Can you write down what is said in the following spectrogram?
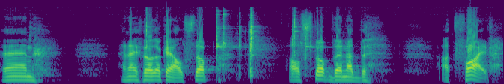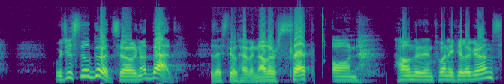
And, and I thought, okay, I'll stop I'll stop then at the at five, which is still good, so not bad. I still have another set on 120 kilograms,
